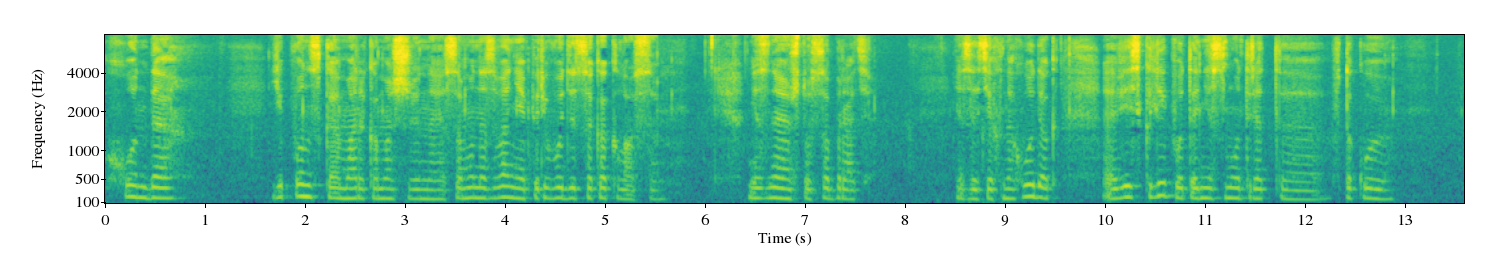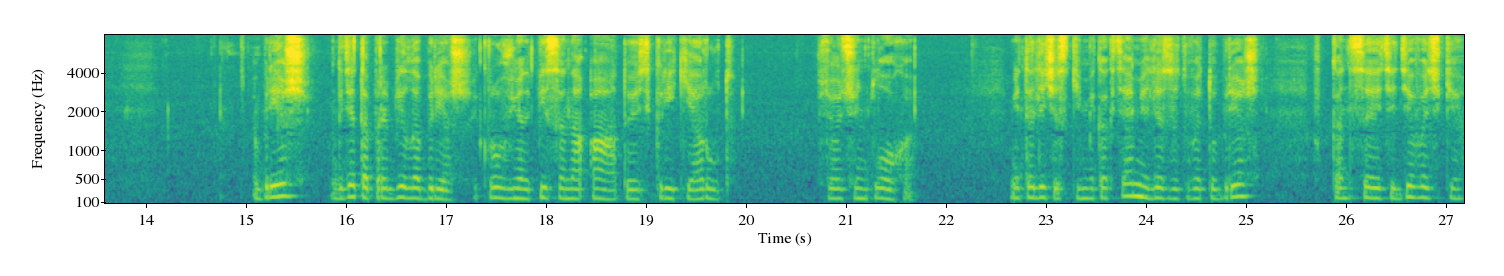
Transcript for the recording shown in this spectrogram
Honda, японская марка машины, само название переводится как класса. Не знаю, что собрать из этих находок. Э, весь клип вот они смотрят э, в такую брешь, где-то пробила брешь, и кровью написано А, то есть крики орут. Все очень плохо. Металлическими когтями лезут в эту брешь, в конце эти девочки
